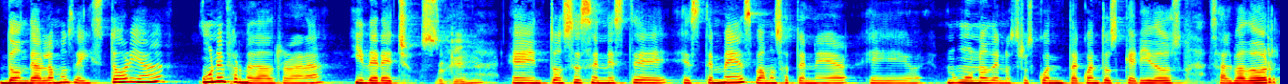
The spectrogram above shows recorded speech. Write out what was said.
donde hablamos de historia, una enfermedad rara y derechos. Okay. Entonces, en este, este mes vamos a tener eh, uno de nuestros cuentacuentos queridos, Salvador,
